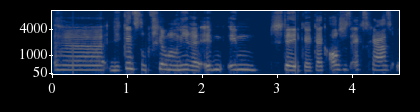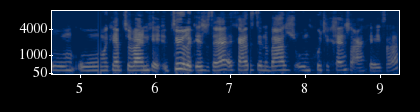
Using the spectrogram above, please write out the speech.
uh, je kunt het op verschillende manieren in, insteken. Kijk, als het echt gaat om, om ik heb te weinig... E-, tuurlijk is het, hè, gaat het in de basis om goed je grenzen aangeven.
